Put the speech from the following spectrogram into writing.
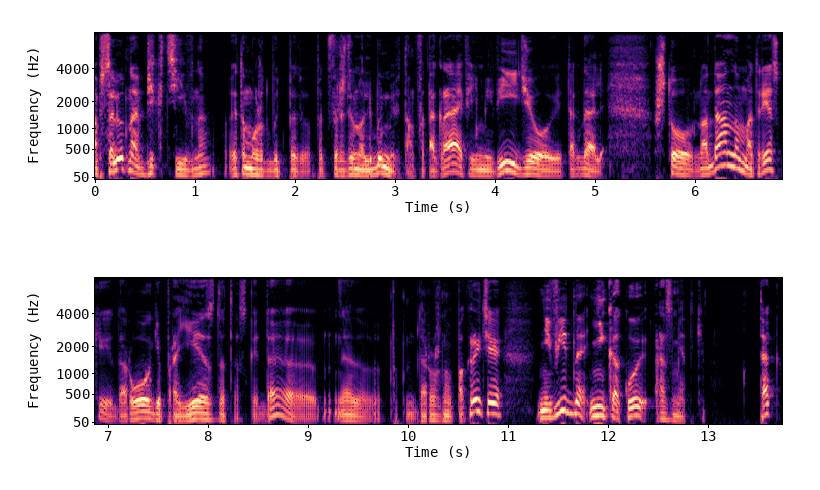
абсолютно объективно, это может быть подтверждено любыми там, фотографиями, видео и так далее, что на данном отрезке дороги, проезда, так сказать, да, э, дорожного покрытия не видно никакой разметки. Так?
